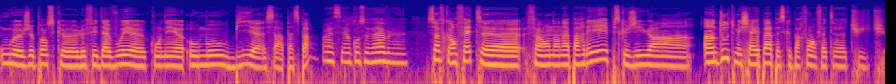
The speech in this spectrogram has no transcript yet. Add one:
où je pense que le fait d'avouer qu'on est homo ou bi, ça passe pas. Ouais, c'est inconcevable. Sauf qu'en fait, euh, 'fin, on en a parlé parce que j'ai eu un, un doute, mais je savais pas parce que parfois, en fait, tu, tu,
